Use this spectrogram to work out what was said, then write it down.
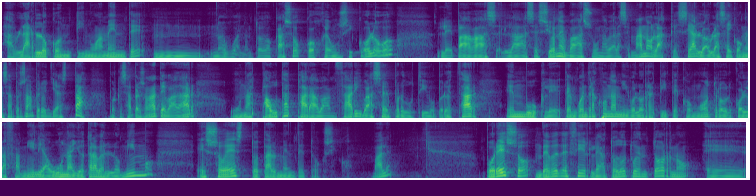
hablarlo continuamente mm, no es bueno. En todo caso, coge un psicólogo, le pagas las sesiones, vas una vez a la semana o las que sea, lo hablas ahí con esa persona, pero ya está, porque esa persona te va a dar unas pautas para avanzar y va a ser productivo. Pero estar en bucle, te encuentras con un amigo, lo repites con otro, con la familia, una y otra vez lo mismo, eso es totalmente tóxico, ¿vale? Por eso debes decirle a todo tu entorno, eh,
